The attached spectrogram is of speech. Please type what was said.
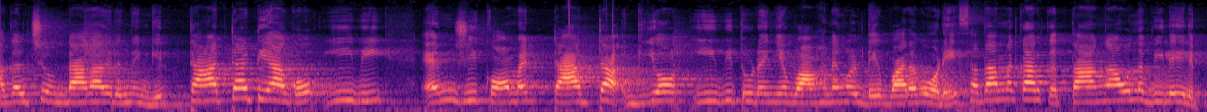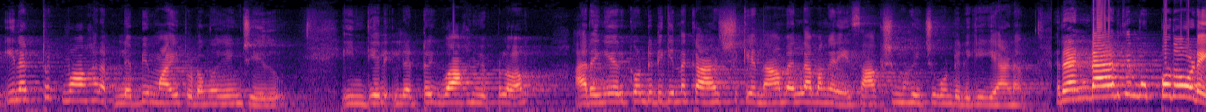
അകൽച്ച ഉണ്ടാകാതിരുന്നെങ്കിൽ Tata Tiago E V M G Comet Tata Tigor E V തുടങ്ങിയ വാഹനങ്ങളുടെ വരവോടെ സാധാരണക്കാർക്ക് താങ്ങാവുന്ന വിലയിലും ഇലക്ട്രിക് വാഹനം ലഭ്യമായി തുടങ്ങുകയും ചെയ്തു. ഇന്ത്യയിൽ ഇലക്ട്രിക് വാഹന വിപ്ലവം അരങ്ങേറിക്കൊണ്ടിരിക്കുന്ന കാഴ്ചയ്ക്ക് നാം എല്ലാം അങ്ങനെ സാക്ഷ്യം വഹിച്ചുകൊണ്ടിരിക്കുകയാണ്. രണ്ടായിരത്തി മുപ്പതോടെ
